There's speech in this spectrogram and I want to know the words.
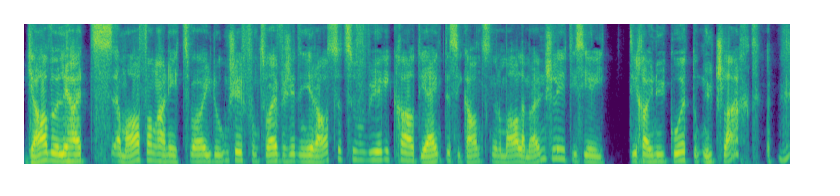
Ja, weil ich halt, am Anfang habe ich zwei Raumschiffe und zwei verschiedene Rassen zur Verfügung gehabt. Die einen sind ganz normale Menschen, die, sind, die können nichts gut und nichts schlecht. Mhm.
